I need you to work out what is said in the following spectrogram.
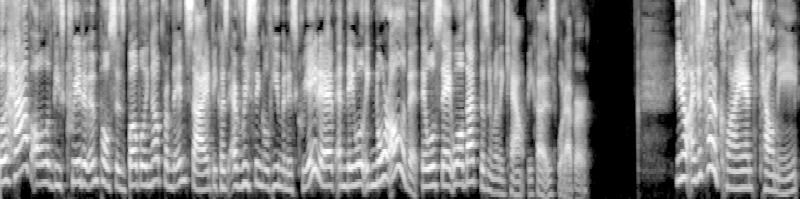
will have all of these creative impulses bubbling up from the inside because every single human is creative and they will ignore all of it. They will say, well, that doesn't really count because whatever. You know, I just had a client tell me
